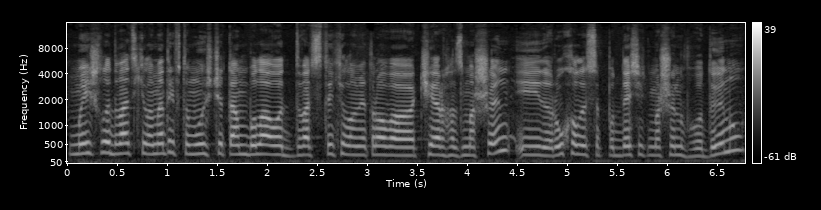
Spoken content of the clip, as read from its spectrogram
Ми йшли 20 кілометрів, тому що там була от 20-кілометрова черга з машин і рухалися по 10 машин в годину.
